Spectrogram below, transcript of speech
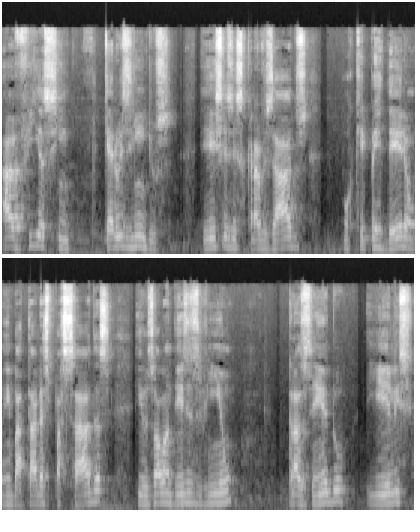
Havia sim, que eram os índios, esses escravizados porque perderam em batalhas passadas e os holandeses vinham trazendo e eles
